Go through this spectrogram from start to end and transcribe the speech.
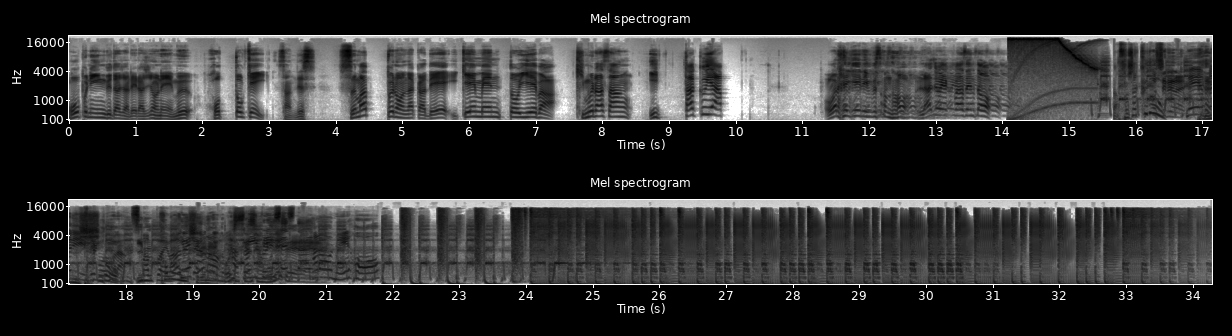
オープニングダジャレラジオネーム、ホットケイさんです。スマップの中でイケメンといえば、木村さん一択やお笑い芸人ブソンのラジオ100%咀嚼道。ね、やっぱり、でもほら、スマップは言われてるっていうのもたくさんね。ハローネイホー。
